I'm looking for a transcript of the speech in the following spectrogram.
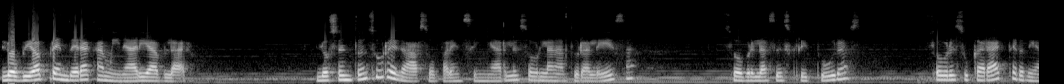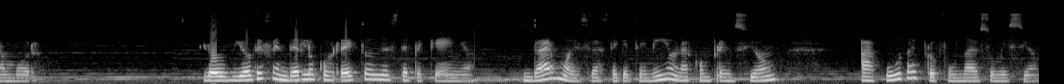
Lo vio aprender a caminar y a hablar. Lo sentó en su regazo para enseñarle sobre la naturaleza, sobre las escrituras, sobre su carácter de amor lo vio defender lo correcto desde pequeño, dar muestras de que tenía una comprensión aguda y profunda de su misión.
